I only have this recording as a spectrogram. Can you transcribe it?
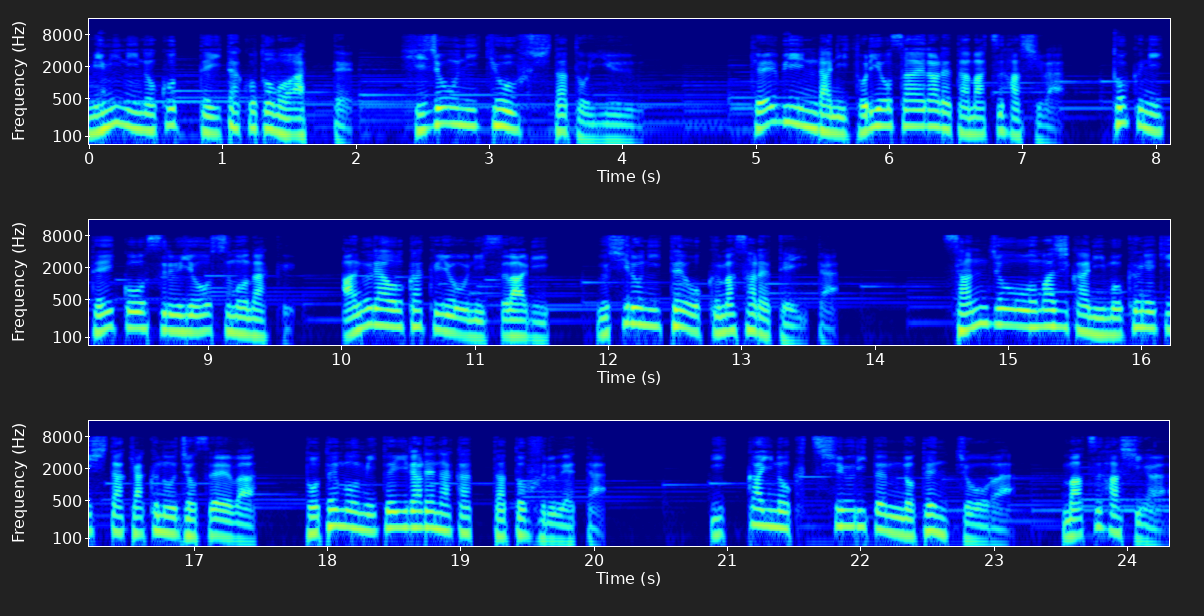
耳に残っていたこともあって非常に恐怖したという。警備員らに取り押さえられた松橋は特に抵抗する様子もなくあぐらをかくように座り後ろに手を組まされていた。惨状を間近に目撃した客の女性はとても見ていられなかったと震えた。1階の靴修理店の店長は松橋が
